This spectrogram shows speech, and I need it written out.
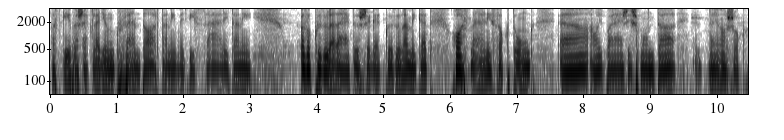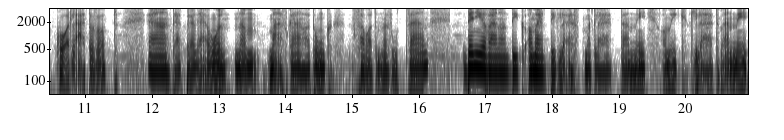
azt képesek legyünk fenntartani, vagy visszaállítani azok közül a lehetőségek közül, amiket használni szoktunk, eh, ahogy Balázs is mondta, nagyon sok korlátozott. Eh, tehát például nem mászkálhatunk szabadon az utcán, de nyilván addig, ameddig le meg lehet tenni, amíg ki lehet menni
